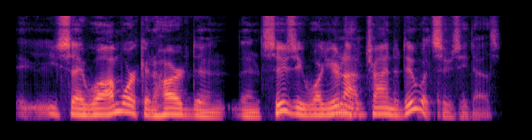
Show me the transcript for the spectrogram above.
you say, well, I'm working hard than, than Susie. Well, you're Mm-hmm. not trying to do what Susie does.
